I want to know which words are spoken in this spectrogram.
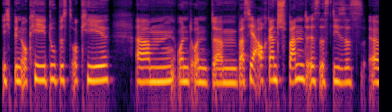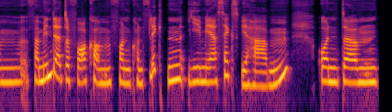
ich bin okay, du bist okay. Ähm, und und ähm, was ja auch ganz spannend ist, ist dieses ähm, verminderte Vorkommen von Konflikten, je mehr Sex wir haben. Und ähm,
